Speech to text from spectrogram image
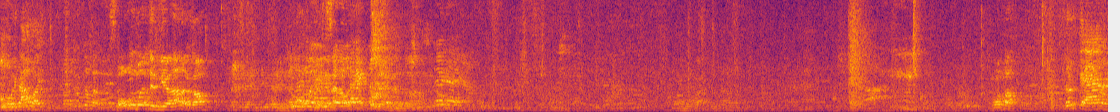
Người đâu vậy? Bốn mươi bánh trên kia hết rồi con. Sự hát Ngon không? tướng ca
